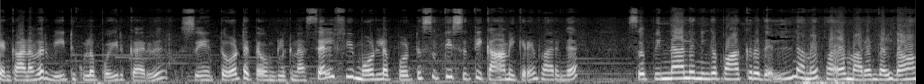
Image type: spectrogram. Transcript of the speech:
என் கணவர் வீட்டுக்குள்ள போயிருக்காரு. ஸோ என் தோட்டத்தை உங்களுக்கு நான் செல்ஃபி மோட்ல போட்டு சுத்தி சுத்தி காமிக்கிறேன் பாருங்க. ஸோ பின்னால நீங்க பாக்குறது எல்லாமே பழ மரங்கள் தான்.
